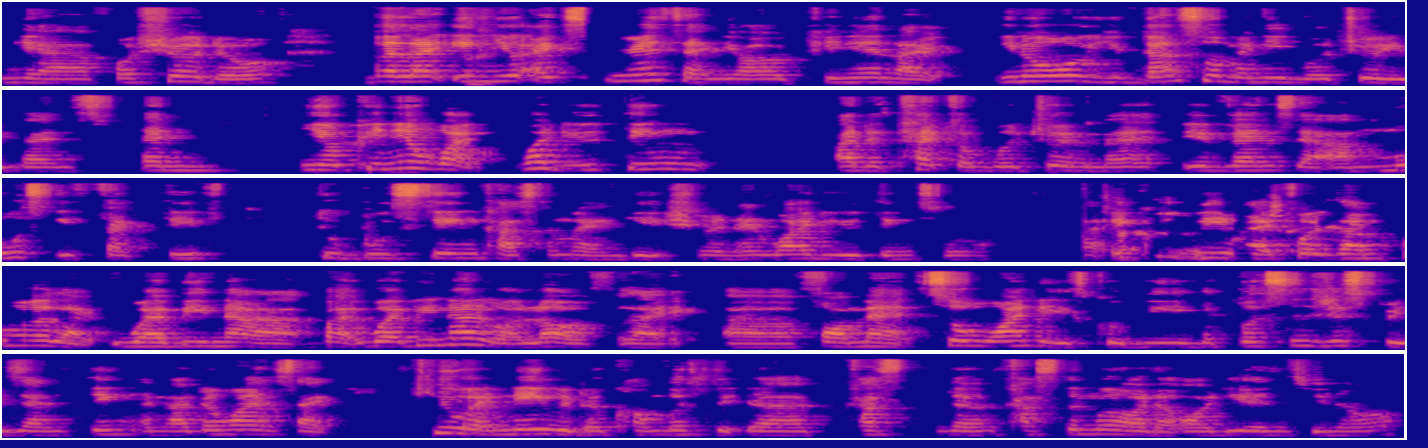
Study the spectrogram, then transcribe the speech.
Yeah, for sure though. But like in your experience and your opinion, like you know, you've done so many virtual events, and in your opinion, what what do you think are the types of virtual eva- events that are most effective to boosting customer engagement, and why do you think so? Uh, It could be like, for example, like webinar, but webinar got a lot of like uh formats. So one is could be the person just presenting, another one is like Q and A with the converse uh, cus- the customer or the audience, you know,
